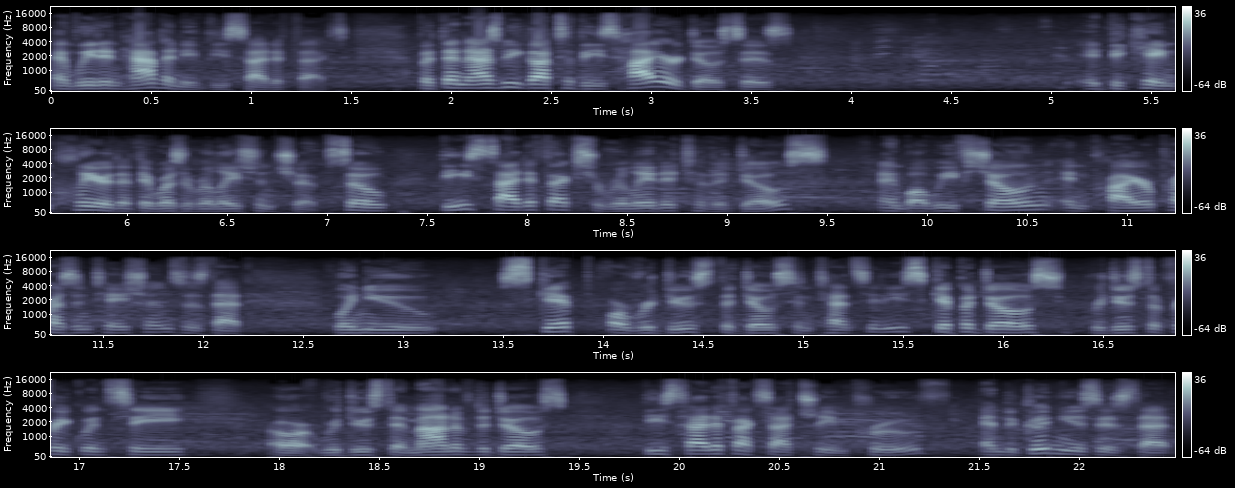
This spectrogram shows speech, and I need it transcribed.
and we didn't have any of these side effects. But then as we got to these higher doses, it became clear that there was a relationship. So these side effects are related to the dose, and what we've shown in prior presentations is that when you skip or reduce the dose intensity, skip a dose, reduce the frequency, or reduce the amount of the dose, these side effects actually improve. And the good news is that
